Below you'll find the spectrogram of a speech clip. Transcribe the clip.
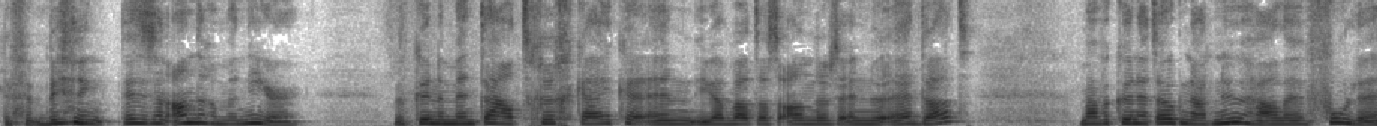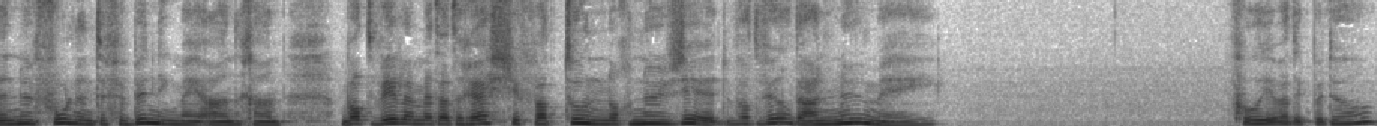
De verbinding, dit is een andere manier. We kunnen mentaal terugkijken en ja, wat als anders en hè, dat. Maar we kunnen het ook naar het nu halen en voelen. En nu voelend de verbinding mee aangaan. Wat willen met dat restje wat toen nog nu zit? Wat wil daar nu mee? Voel je wat ik bedoel?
